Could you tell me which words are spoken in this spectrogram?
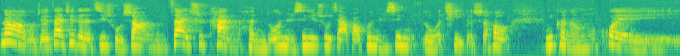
那我觉得在这个的基础上，你再去看很多女性艺术家，包括女性裸体的时候，你可能会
